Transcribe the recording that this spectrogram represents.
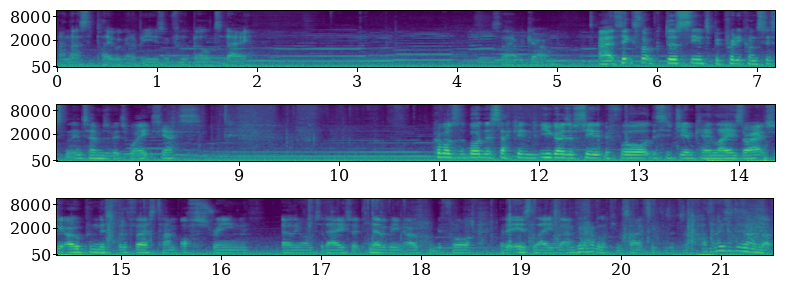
and that's the plate we're going to be using for the build today. So there we go. Uh, Thic Thock does seem to be pretty consistent in terms of its weights, yes. Come on to the board in a second. You guys have seen it before. This is GMK Laser. I actually opened this for the first time off stream earlier on today, so it's never been opened before, but it is laser. I'm going to have a look inside, see a, oh, there is a design, look.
